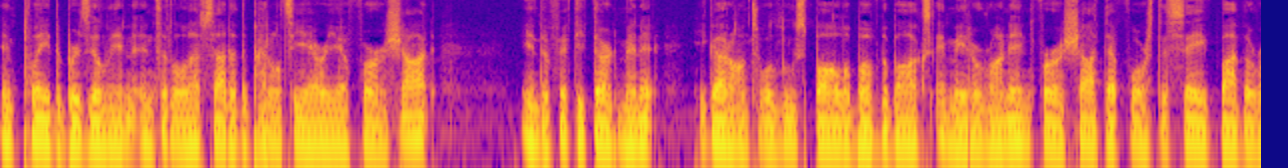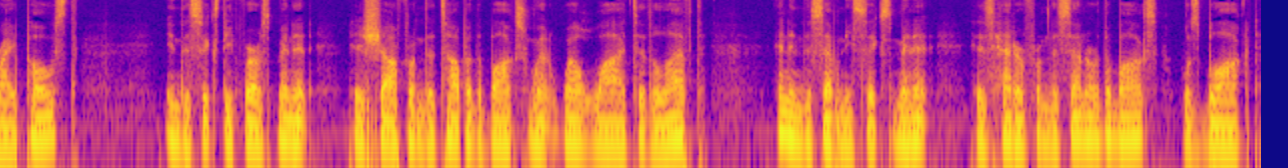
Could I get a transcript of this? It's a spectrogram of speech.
and played the Brazilian into the left side of the penalty area for a shot. In the 53rd minute, he got onto a loose ball above the box and made a run in for a shot that forced a save by the right post. In the 61st minute, his shot from the top of the box went well wide to the left, and in the 76th minute, his header from the center of the box was blocked.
